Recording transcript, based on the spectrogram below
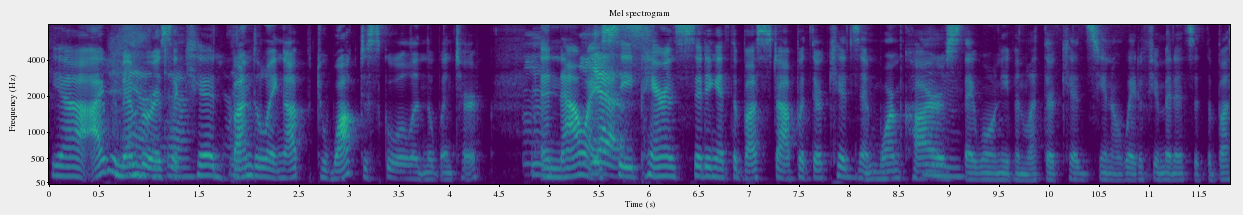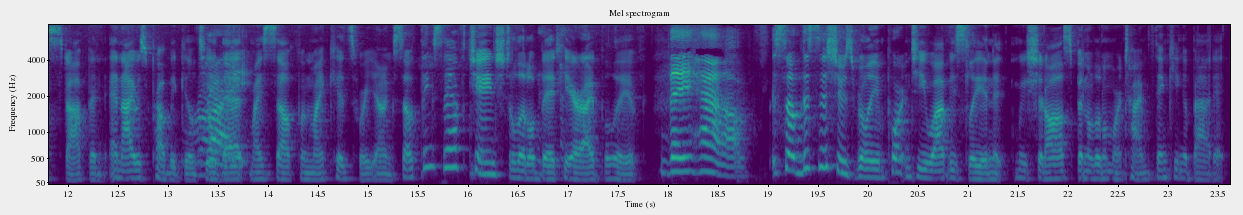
Yeah i remember and, as a uh, kid uh, bundling up to walk to school in the winter. Mm, and now yes. i see parents sitting at the bus stop with their kids in warm cars. Mm. they won't even let their kids you know wait a few minutes at the bus stop. And, and i was probably guilty right. of that myself when my kids were young. So things have changed a little bit here i believe. They have. So this issue is really important to you obviously and it, we should all spend a little more time thinking about it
